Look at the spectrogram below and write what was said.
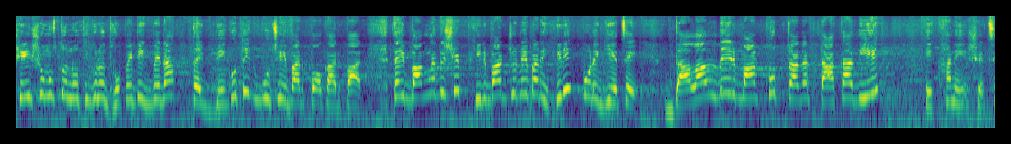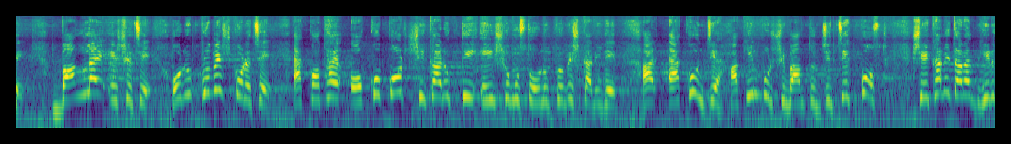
সেই সমস্ত নথিগুলো ধোপে টিকবে না। তাই বেগতিক বুঝে এবার পকার পার। তাই বাংলাদেশে ফিরবার জন্য এবার হিড়িক পড়ে গিয়েছে। দালালদের মারফত তারা টাকা দিয়ে এখানে এসেছে। বাংলায় এসেছে, অনুপ্রবেশ করেছে। এক কথায় অকপট স্বীকারোক্তি এই সমস্ত অনুপ্রবেশকারীদের। আর এখন যে হাকিমপুর সীমান্ত যে চেকপোস্ট সেখানে তারা ভিড়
